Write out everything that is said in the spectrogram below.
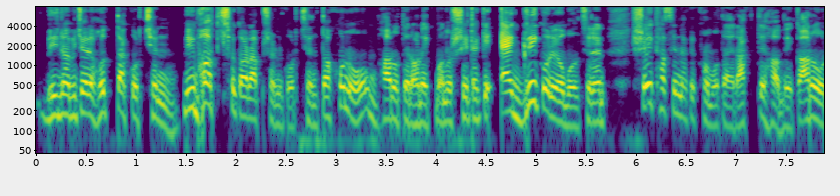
বিনা বিচারে হত্যা করছেন বিভৎস করাপশন করছেন, তখনও ভারতের অনেক মানুষ সেটাকে অ্যাগ্রি করেও বলছিলেন, শেখ হাসিনাকে ক্ষমতায় রাখতে হবে। কারণ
